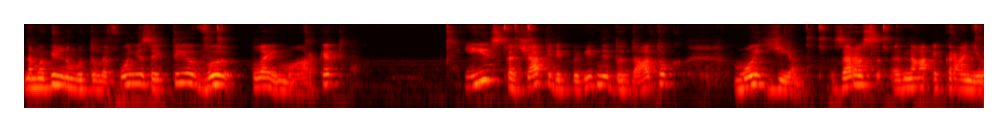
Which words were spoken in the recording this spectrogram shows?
на мобільному телефоні зайти в Play Market і скачати відповідний додаток моє. Зараз на екрані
